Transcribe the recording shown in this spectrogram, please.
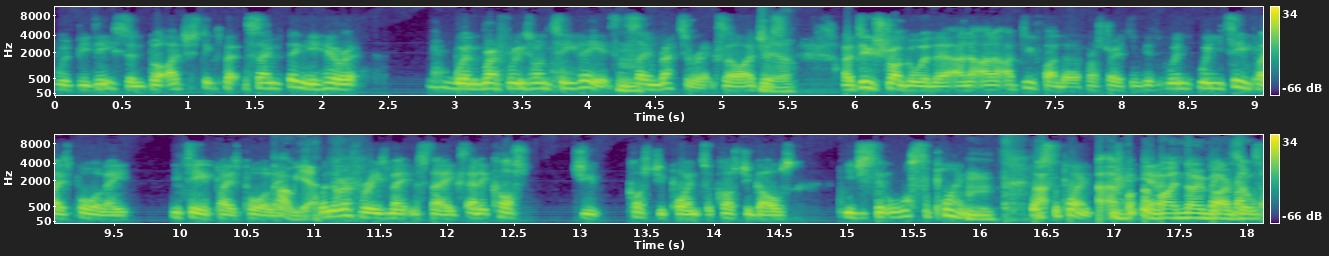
would be decent, but I just expect the same thing. You hear it when referees are on TV. It's the hmm. same rhetoric. So I just, Yeah. I do struggle with it, and I, I do find it frustrating because when, when your team plays poorly, your team plays poorly. Oh, yeah. When the referees make mistakes and it costs you costs you points or costs you goals, you just think, well, what's the point? Hmm. What's the point? Uh, uh, and, You and know? by no means,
